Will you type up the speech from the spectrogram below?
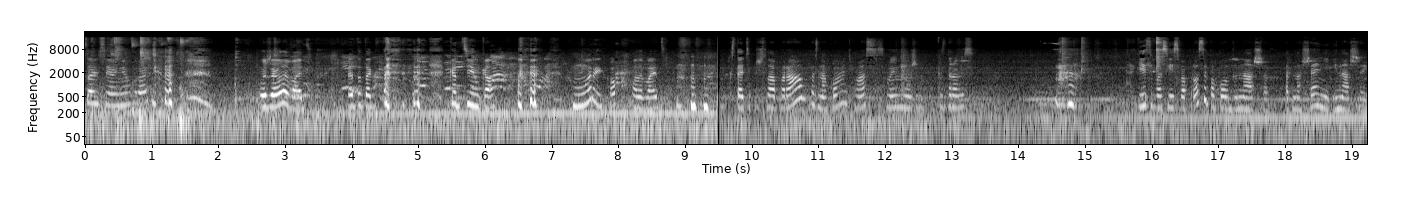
Совсем не против. Уже улыбать. Это так картинка. Хмурый, хоп, улыбается. Кстати, пришла пора познакомить вас с моим мужем. Поздоровайся. Если у вас есть вопросы по поводу наших отношений и нашей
